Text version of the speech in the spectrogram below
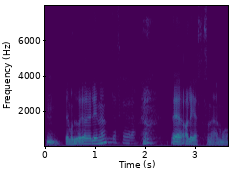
Mm. Det må du òg gjøre, Line. Det skal jeg gjøre. Det er alle gjester som er her, må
